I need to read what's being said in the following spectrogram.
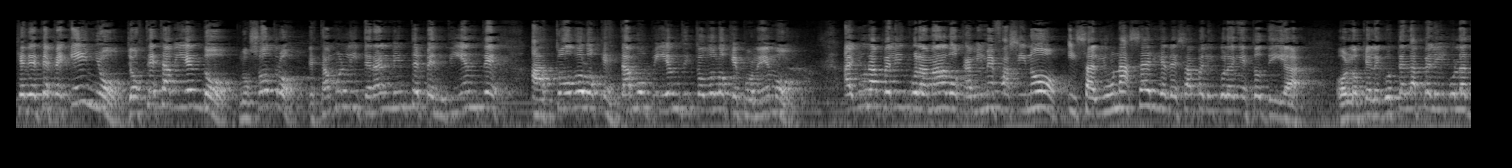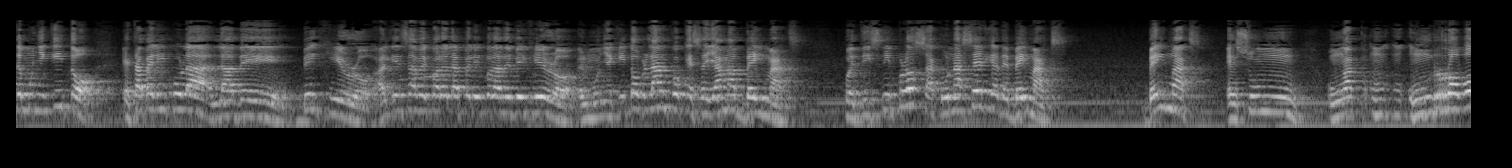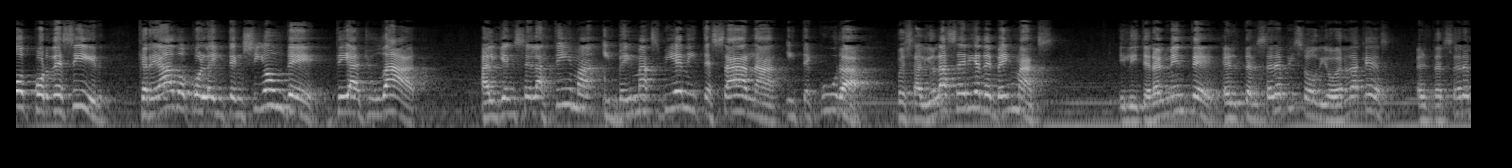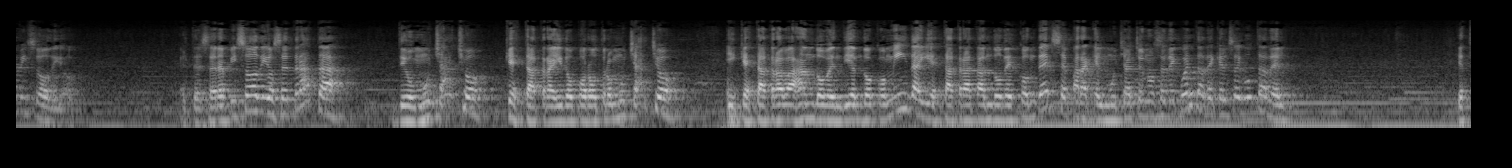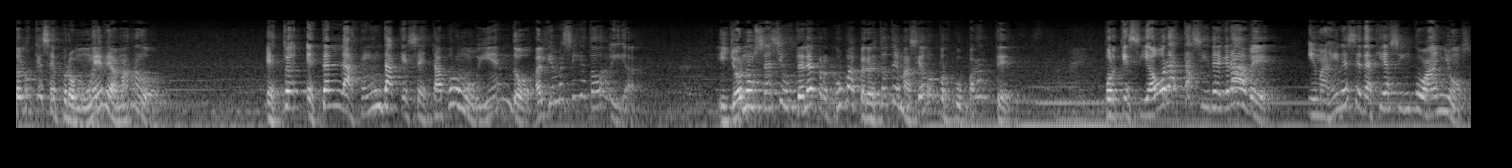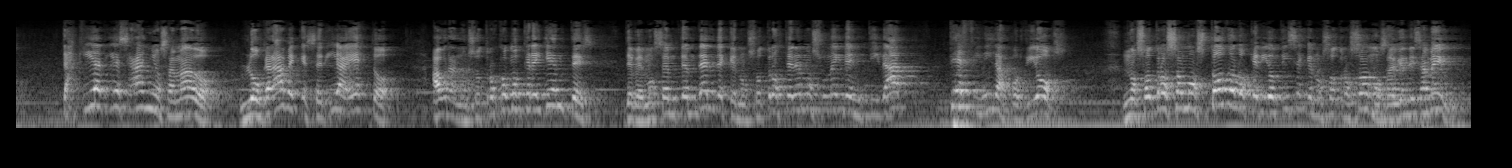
Que desde pequeño, ya usted está viendo, nosotros estamos literalmente pendientes a todo lo que estamos viendo y todo lo que ponemos. Hay una película, amado, que a mí me fascinó y salió una serie de esa película en estos días o los que les gustan las películas de muñequitos, esta película, la de Big Hero. ¿Alguien sabe cuál es la película de Big Hero? El muñequito blanco que se llama Baymax. Pues Disney Plus sacó una serie de Baymax. Baymax es un, un, robot, por decir, creado con la intención de, de ayudar. Alguien se lastima y Baymax viene y te sana y te cura. Pues salió la serie de Baymax. Y literalmente el tercer episodio, ¿verdad que es? El tercer episodio. El tercer episodio se trata de un muchacho que está atraído por otro muchacho y que está trabajando vendiendo comida y está tratando de esconderse para que el muchacho no se dé cuenta de que él se gusta de él. Y esto es lo que se promueve, amado. Esto, esta es la agenda que se está promoviendo. ¿Alguien me sigue todavía? Y yo no sé si a usted le preocupa, pero esto es demasiado preocupante. Porque si ahora está así de grave, imagínese de aquí a cinco años, de aquí a diez años, amado, lo grave que sería esto. Ahora, nosotros como creyentes debemos entender de que nosotros tenemos una identidad definida por Dios. Nosotros somos todo lo que Dios dice que nosotros somos. ¿Alguien dice amén?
